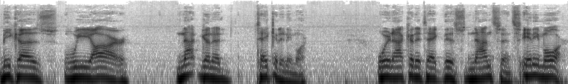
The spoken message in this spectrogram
Because we are not going to take it anymore. We're not going to take this nonsense anymore.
